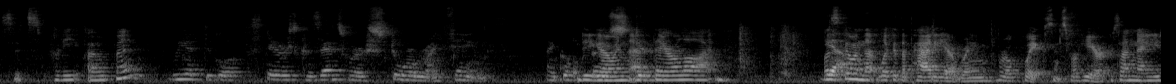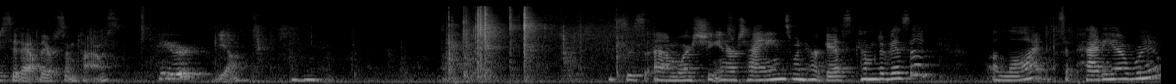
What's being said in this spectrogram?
So it's pretty open. We have to go upstairs because that's where I store my things. I go Do you go in up there a lot? Let's yeah. go and look at the patio room real quick since we're here because I know you sit out there sometimes. Here? Yeah. Mm -hmm. This is um, where she entertains when her guests come to visit a lot. It's a patio room.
